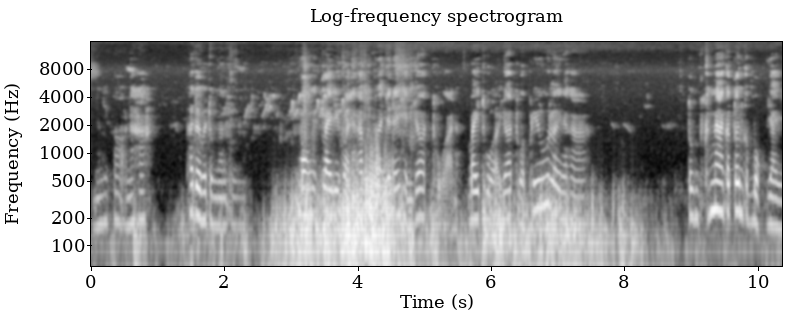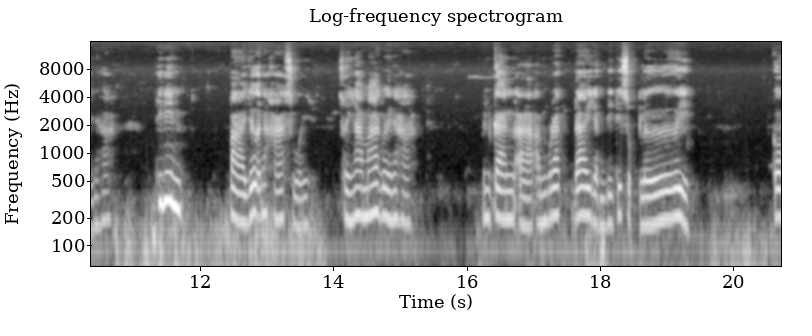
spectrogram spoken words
อันนี้ก็นะคะ ถ้าเดินไปตรงนั้นมองไกลดีกว่านะคะเพื่อนๆจะได้เห็นยอดถั่วนะใบถั่วยอดถั่วพริ้วเลยนะคะ ตรงข้างหน้าก็ต้นกระบอกใหญ่นะคะ ที่นี่ ป่าเยอะนะคะ สวยสวยงามมากเลยนะคะ เป็นการอ่าอนุรักษ์ได้อย่างดีที่สุดเลย ก็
